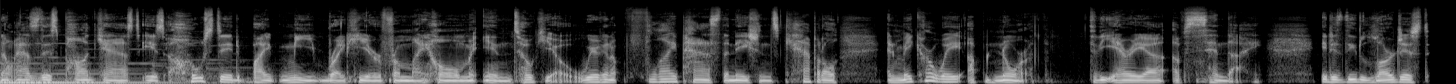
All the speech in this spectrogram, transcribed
Now, as this podcast is hosted by me right here from my home in Tokyo, we're going to fly past the nation's capital and make our way up north to the area of Sendai. It is the largest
